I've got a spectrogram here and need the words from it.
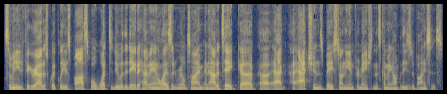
So we need to figure out as quickly as possible what to do with the data, how to analyze it in real time, and how to take uh, uh ac- actions based on the information that's coming off of these devices.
